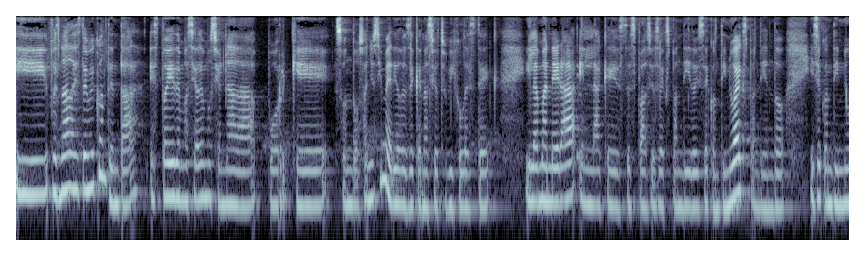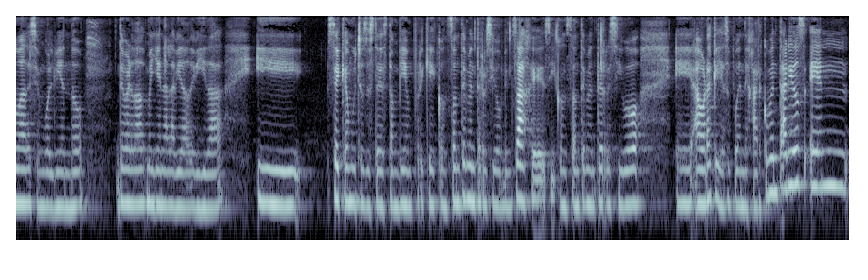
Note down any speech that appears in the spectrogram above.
Y pues nada, estoy muy contenta, estoy demasiado emocionada porque son dos años y medio desde que nació To Be Holistic y la manera en la que este espacio se ha expandido y se continúa expandiendo y se continúa desenvolviendo, de verdad me llena la vida de vida. Y sé que a muchos de ustedes también porque constantemente recibo mensajes y constantemente recibo, eh, ahora que ya se pueden dejar comentarios en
